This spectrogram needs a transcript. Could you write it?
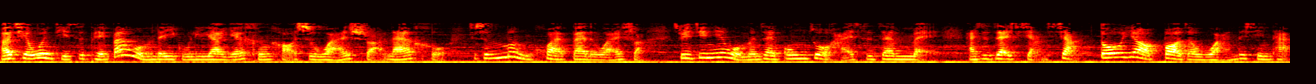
而且问题是陪伴我们的一股力量也很好，是玩耍来吼，就是梦幻般的玩耍，所以今天我们在工作还是在美。还是在想象，都要抱着玩的心态。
